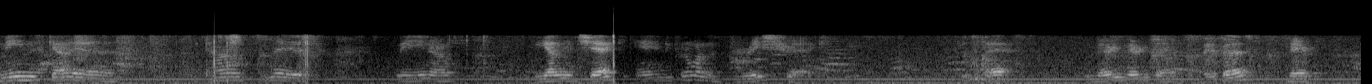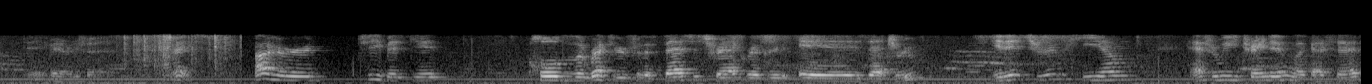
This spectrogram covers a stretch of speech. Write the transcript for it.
me and this guy, uh, Tom Smith, we, you know, we got him in check and we put him on the racetrack. He was fast. Very, very fast. Very fast? Very, very fast. Nice. I heard Seabiscuit holds the record for the fastest track record. Is after we trained him, like I said,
